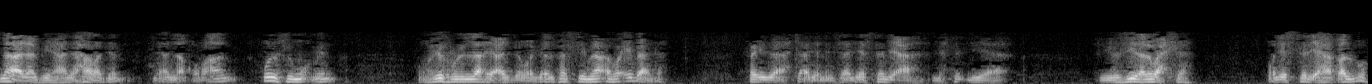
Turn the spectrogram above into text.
لا لا في هذا حرجا لأن القرآن أنس المؤمن. وذكر لله عز وجل فاستماعه عبادة فإذا احتاج الإنسان ليستمعه ليزيل الوحشة وليستريح قلبه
